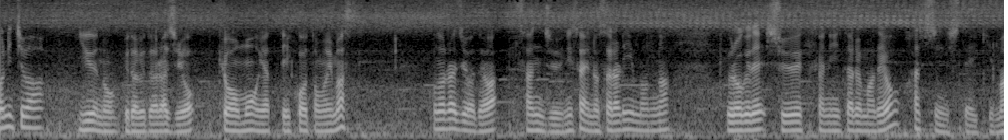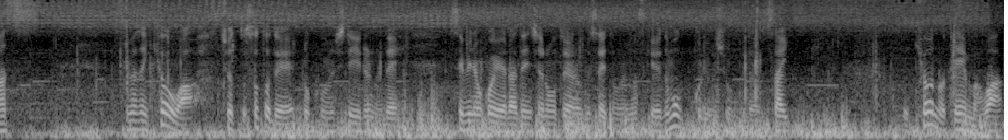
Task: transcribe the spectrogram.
こんにちは。ゆうのぐだぐだラジオ。今日もやっていこうと思います。このラジオでは32歳のサラリーマンがブログで収益化に至るまでを発信していきます。すいません。今日はちょっと外で録音しているのでセミの声やら電車の音やらうるさいと思いますけれどもご了承ください。今日のテーマは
